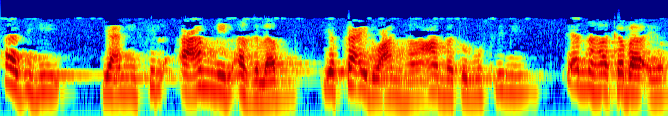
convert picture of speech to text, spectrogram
هذه يعني في أعم الأغلب يبتعد عنها عامة المسلمين لأنها كبائر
